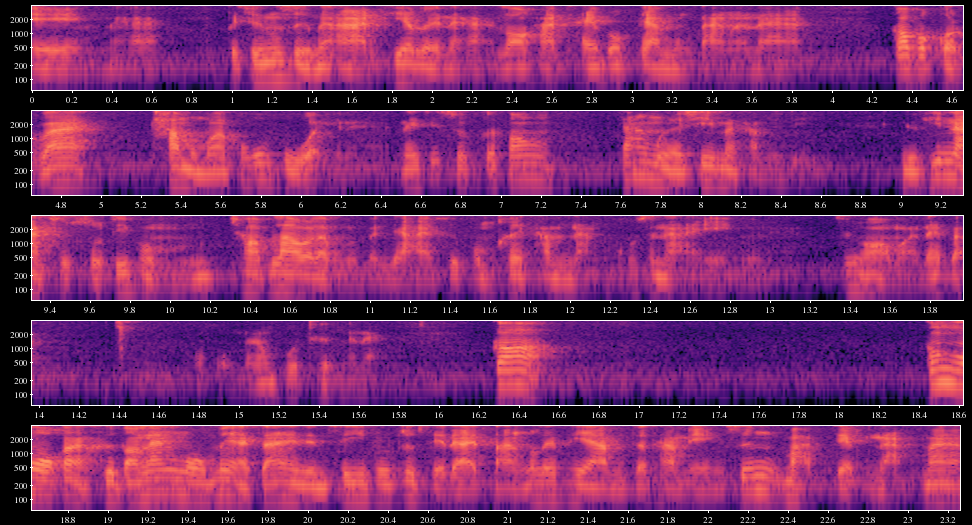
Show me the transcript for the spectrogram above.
เองนะฮะไปซื้อหนังสือมาอ่านเพียบเลยนะฮะลองหัดใช้โปรแกรมต่างๆนานาก็ปรากฏว่าทำออกมาก็ห่วยนะฮะในที่สุดก็ต้องจ้างมืออาชีพมาทำอยู่ดีหรือที่หนักสุดๆที่ผมชอบเล่าเวลาผมบรรยาย คือผมเคยทำหนังโฆษณาเองด้วยนะซึ่งออกมาได้แบบโอ้โหไม่ต้องพูดถึงนะก็ ก็งกอะคือตอนแรกงกไม่อยากจ้างเอเจนซี่รู้สึกเสียดายตังค์ก็เลยพยายามจะทำเอง ซึ่งบาดเจ็บหนักมาก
